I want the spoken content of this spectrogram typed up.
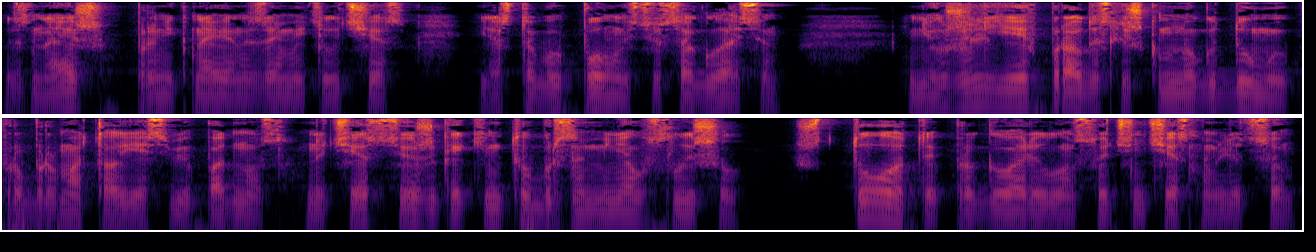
«Знаешь», – проникновенно заметил Чез, – «я с тобой полностью согласен». «Неужели я и вправду слишком много думаю?» – пробормотал я себе под нос. Но Чез все же каким-то образом меня услышал. «Что ты?» – проговорил он с очень честным лицом.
